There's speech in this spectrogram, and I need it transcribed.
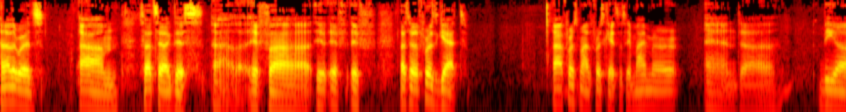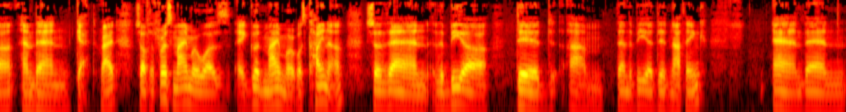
In other words, um, so let's say like this: uh, if, uh, if if let's say the first get, uh, first the first case, let's say mimer and uh, bia and then get, right? So if the first mimer was a good mimer, it was kaina, so then the bia did, um, then the bia did nothing, and then,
